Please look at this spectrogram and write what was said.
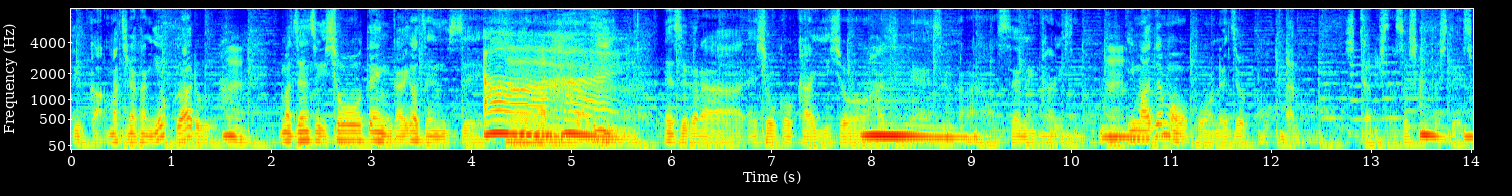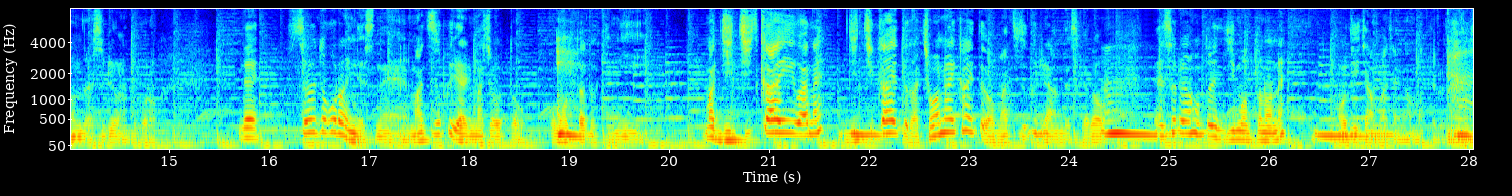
ていうか街中によくある、うん。まあ、全盛期商店街が全盛期あーあったり、それからえー商工会議所をはじめうん。それから青年会議所と、うん。今でもこう根強くあのしっかりした組織として存在するようなところ、でそういうところにですねまちづくりやりましょうと思った時に、まあ、自治会はね自治会とか町内会とかまちづくりなんですけど、うん。でそれは本当に地元のねうん。おじいちゃんおばあちゃんが頑張ってるんですはいよ、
